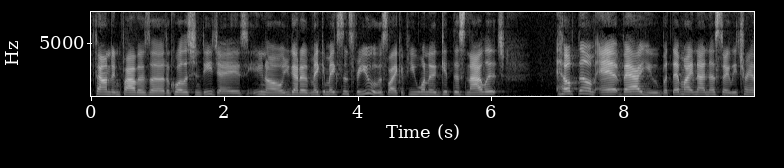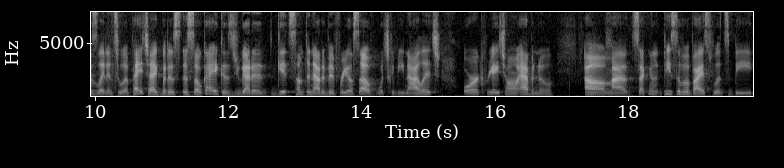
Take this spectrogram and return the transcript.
founding fathers of the coalition DJs. You know, you got to make it make sense for you. It's like if you want to get this knowledge, help them add value, but that might not necessarily translate into a paycheck. But it's it's okay because you got to get something out of it for yourself, which could be knowledge or create your own avenue. Um, my second piece of advice would be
